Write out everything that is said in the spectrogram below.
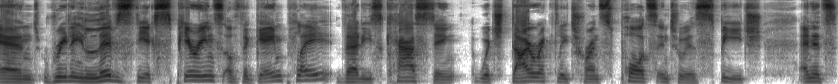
and really lives the experience of the gameplay that he's casting, which directly transports into his speech. And it's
